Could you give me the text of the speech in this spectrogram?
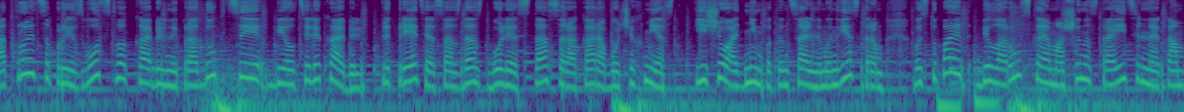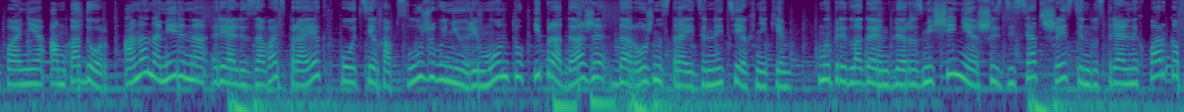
откроется производство кабельной продукции «Белтелекабель». Предприятие создаст более 140 рабочих мест. Еще одним потенциальным инвестором выступает белорусская машиностроительная компания «Амкадор». Она намерена намерена реализовать проект по техобслуживанию, ремонту и продаже дорожно-строительной техники. Мы предлагаем для размещения 66 индустриальных парков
